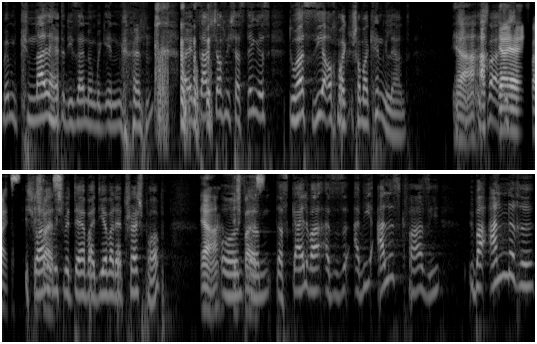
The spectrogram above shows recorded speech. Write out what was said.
mit einem Knall hätte die Sendung beginnen können. Aber jetzt sage ich doch nicht, das Ding ist, du hast sie ja auch mal schon mal kennengelernt. Ja, ich ach, war- ja, ja, ich- ich weiß. Ich war weiß. nämlich mit der bei dir bei der Trash Pop ja, und ich weiß. ähm, das Geile war, also so, wie alles quasi über andere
